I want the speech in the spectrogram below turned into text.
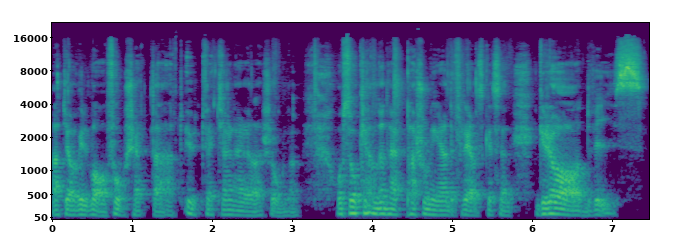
att jag vill vara, fortsätta att utveckla den här relationen. Och så kan den här passionerade förälskelsen gradvis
